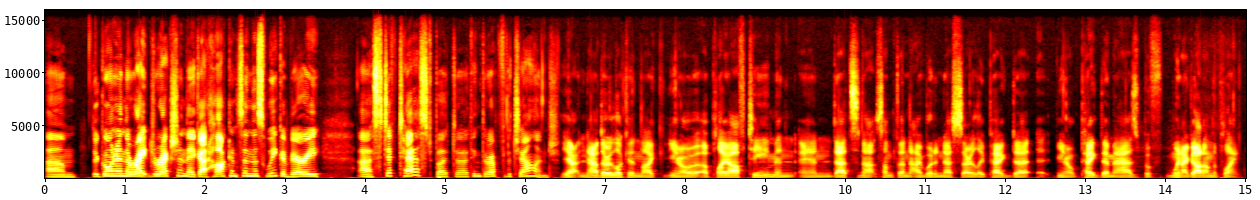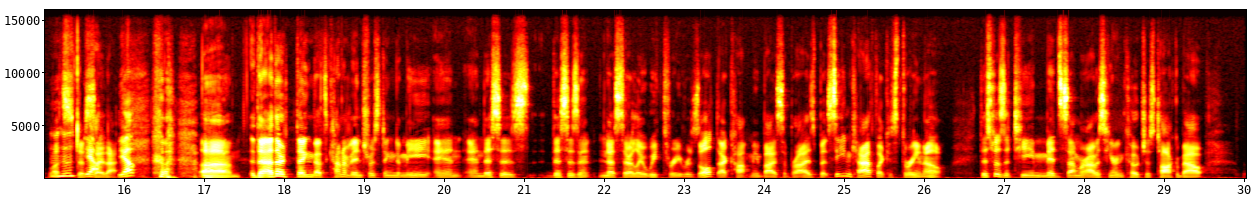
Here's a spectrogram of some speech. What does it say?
um, they're going in the right direction. They got Hockinson this week, a very uh, stiff test, but uh, I think they're up for the challenge. Yeah, now they're looking like you know a playoff team, and and that's not something I would have necessarily pegged uh, you know pegged them as bef- when I got on the plane. Let's mm-hmm. just yeah. say that. Yep. um, the other thing that's kind of interesting to me, and and this is this isn't necessarily a week three result that caught me by surprise, but Seton Catholic is three and zero. Oh. This was a team midsummer. I was hearing coaches talk about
